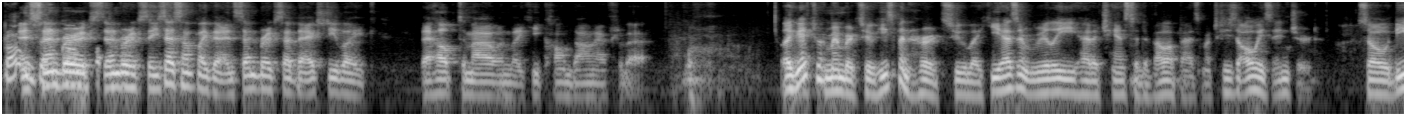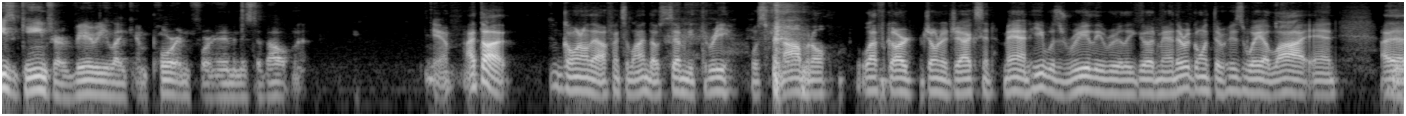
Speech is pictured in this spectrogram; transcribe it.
probably. and said, Stenberg, "Oh, Stenberg, said, he said something like that, and Stenberg said that actually like that helped him out and like he calmed down after that. Like you have to remember too, he's been hurt too. Like he hasn't really had a chance to develop as much. He's always injured. So these games are very like important for him in his development. Yeah, I thought Going on the offensive line though, 73 was phenomenal. Left guard Jonah Jackson, man, he was really, really good, man. They were going through his way a lot, and uh,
